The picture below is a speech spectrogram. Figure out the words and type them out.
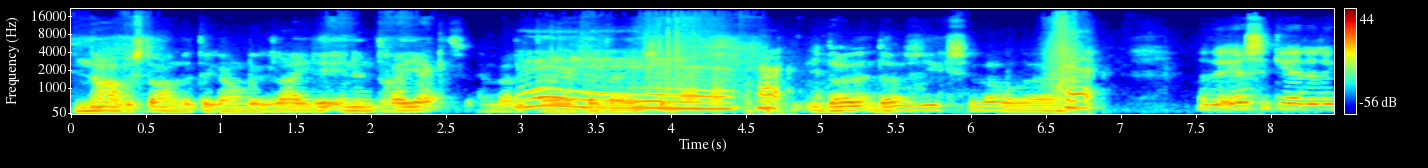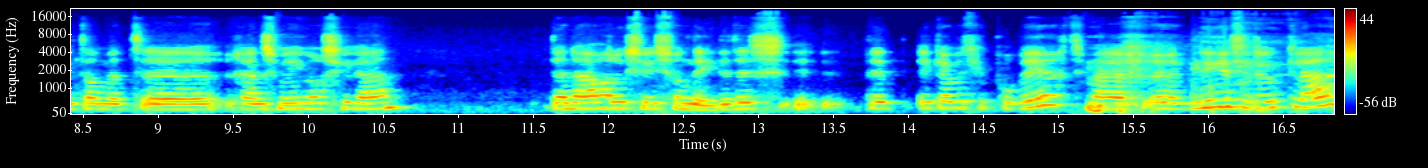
Nabestaanden te gaan begeleiden in een traject. En welk traject dat is, ja, ja, ja, ja. daar, daar zie ik ze wel. eh, Ja. Nou, De eerste keer dat ik dan met eh Rens mee was gegaan, daarna had ik zoiets van nee, dit is, dit, ik heb het geprobeerd, maar eh, nu is het ook klaar.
